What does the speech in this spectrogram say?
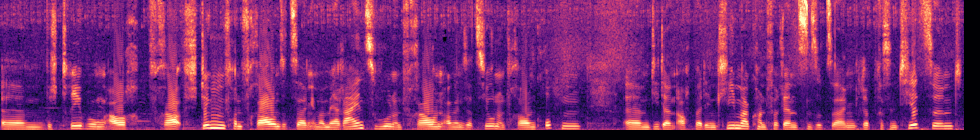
ähm, Bestrebungen, auch Fra Stimmen von Frauen sozusagen immer mehr reinzuholen und Frauenorganisationen und Frauengruppen ähm, die dann auch bei den Klimakonferenzen sozusagen repräsentiert sind.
